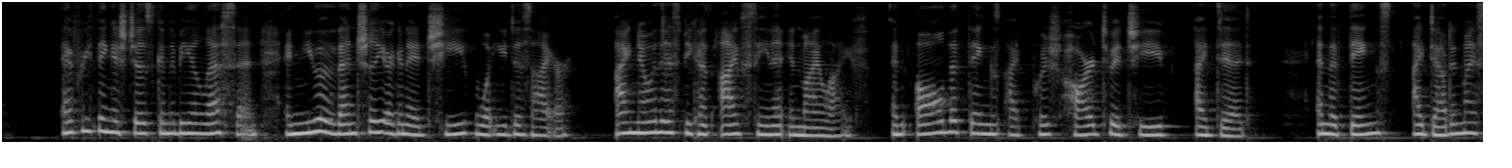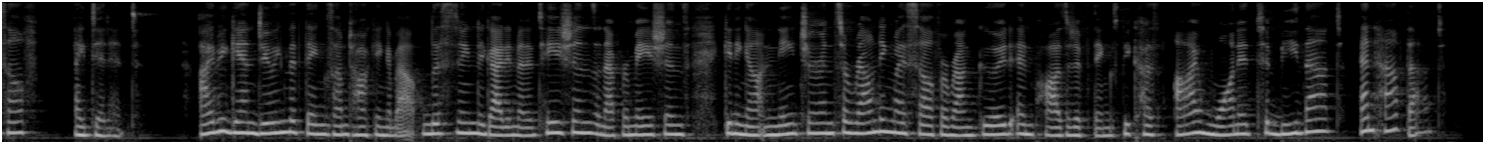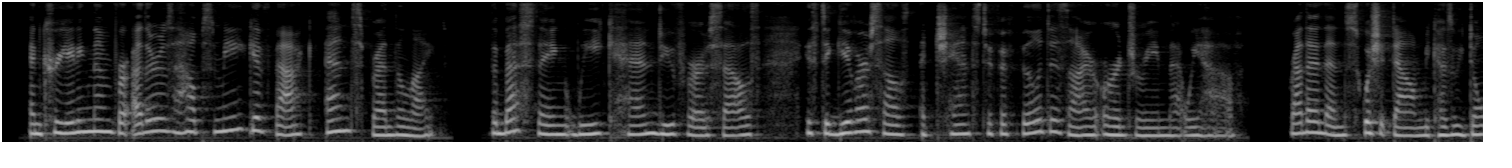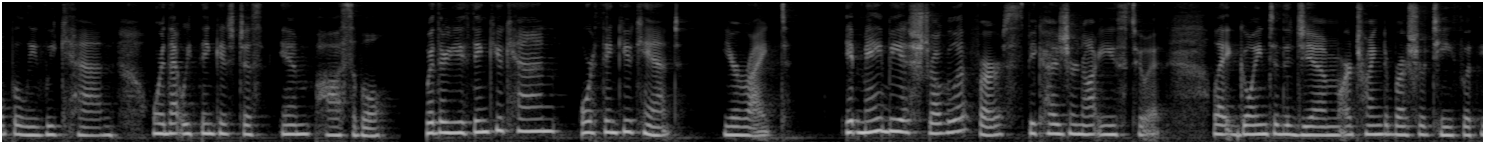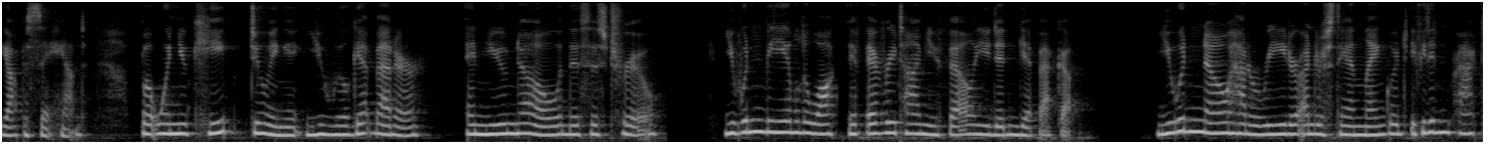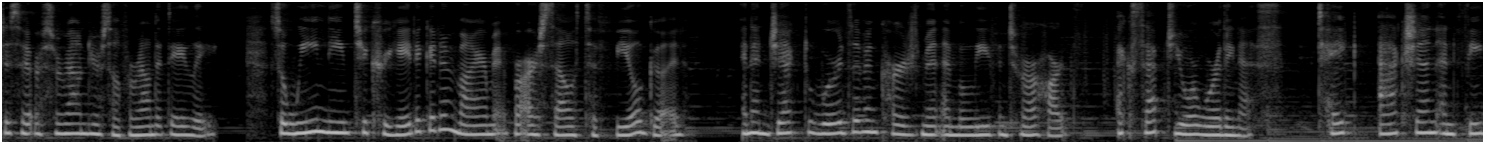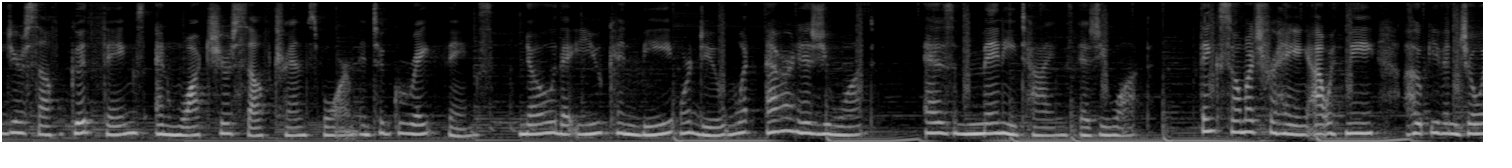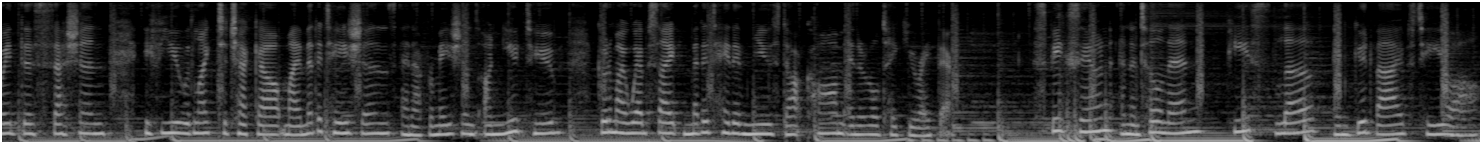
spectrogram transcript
everything is just going to be a lesson and you eventually are going to achieve what you desire. I know this because I've seen it in my life. And all the things I pushed hard to achieve, I did. And the things I doubted myself, I didn't. I began doing the things I'm talking about, listening to guided meditations and affirmations, getting out in nature, and surrounding myself around good and positive things because I wanted to be that and have that. And creating them for others helps me give back and spread the light. The best thing we can do for ourselves is to give ourselves a chance to fulfill a desire or a dream that we have rather than squish it down because we don't believe we can or that we think it's just impossible. Whether you think you can or think you can't, you're right. It may be a struggle at first because you're not used to it, like going to the gym or trying to brush your teeth with the opposite hand. But when you keep doing it, you will get better, and you know this is true. You wouldn't be able to walk if every time you fell, you didn't get back up. You wouldn't know how to read or understand language if you didn't practice it or surround yourself around it daily. So, we need to create a good environment for ourselves to feel good and inject words of encouragement and belief into our hearts. Accept your worthiness. Take action and feed yourself good things and watch yourself transform into great things. Know that you can be or do whatever it is you want as many times as you want. Thanks so much for hanging out with me. I hope you've enjoyed this session. If you would like to check out my meditations and affirmations on YouTube, go to my website, meditativemuse.com, and it'll take you right there. Speak soon, and until then, peace, love, and good vibes to you all.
